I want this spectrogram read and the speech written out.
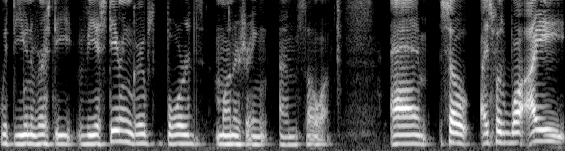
with the university via steering groups, boards, monitoring, and so on. Um, so I suppose what I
